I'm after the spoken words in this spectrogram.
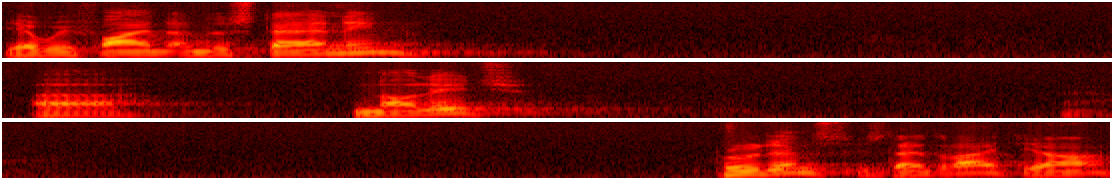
Here we find understanding, uh, knowledge, prudence. Is that right? Yeah.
